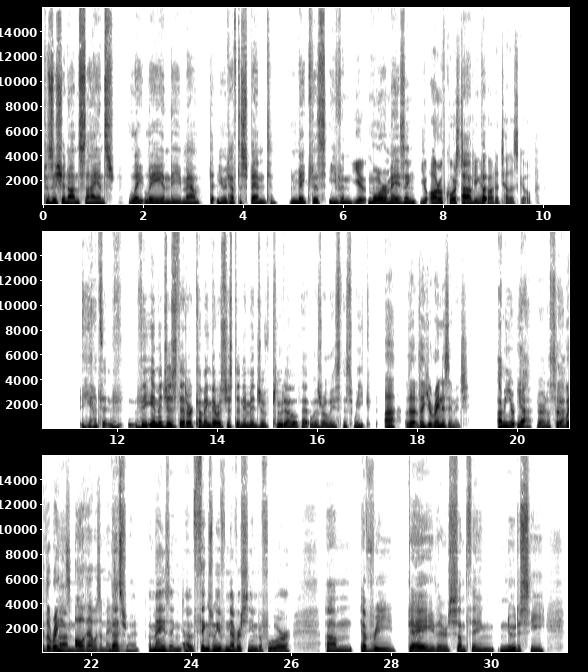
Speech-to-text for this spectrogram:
position on science lately, and the amount that you would have to spend to make this even you, more amazing. You are, of course, uh, talking but, about a telescope. Yeah, the images that are coming, there was just an image of Pluto that was released this week. Uh, the the Uranus image. I mean, yeah, Uranus, the, yeah. with the rings. Um, oh, that was amazing. That's right, amazing. Oh uh, things we've never seen before. Um, every day there's something new to see,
